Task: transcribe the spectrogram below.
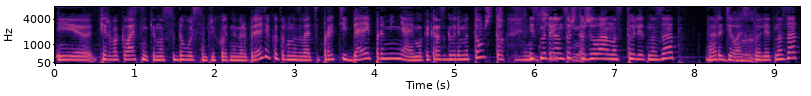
И первоклассники у нас с удовольствием приходят на мероприятие, которое называется «Про тебя и про меня». И мы как раз говорим о том, что, несмотря на то, что жила она сто лет назад, да, родилась сто лет назад,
